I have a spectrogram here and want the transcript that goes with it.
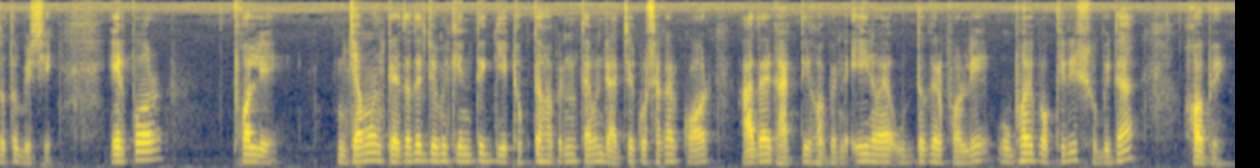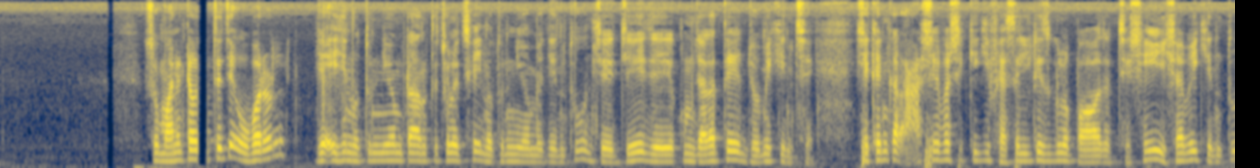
তত বেশি। এরপর ফলে যেমন ক্রেতাদের জমি কিনতে গিয়ে ঠকতে হবে না, তেমন রাজ্যের কোষাগার কর আদায় ঘাটতি হবে না। এই নয়া উদ্যোগের ফলে উভয় পক্ষেরই সুবিধা হবে। সো মানেটা হচ্ছে যে ওভারঅল যে এই যে নতুন নিয়মটা আনতে চলেছে, এই নতুন নিয়মে কিন্তু যে যে যেরকম জায়গাতে জমি কিনছে, সেখানকার আশেপাশে কী কী ফ্যাসিলিটিসগুলো পাওয়া যাচ্ছে, সেই হিসাবেই কিন্তু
